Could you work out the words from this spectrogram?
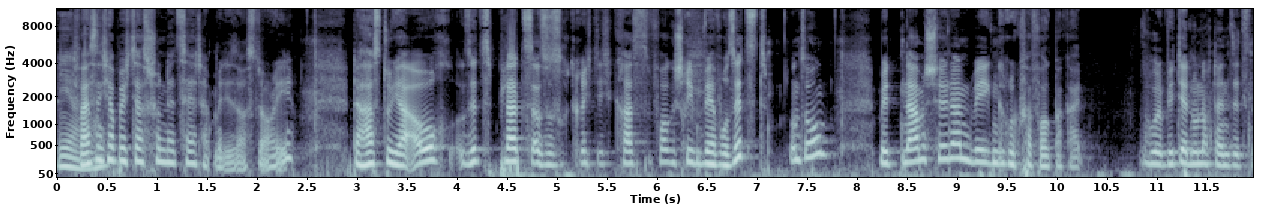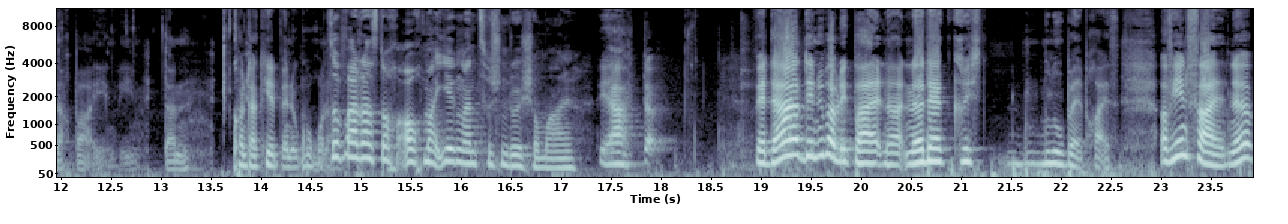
Ja. Ich weiß nicht, ob ich das schon erzählt habe mit dieser Story. Da hast du ja auch Sitzplatz, also es ist richtig krass vorgeschrieben, wer wo sitzt und so. Mit Namensschildern wegen Rückverfolgbarkeit. Wo wird ja nur noch dein Sitznachbar irgendwie dann kontaktiert, wenn du Corona So war das doch auch mal irgendwann zwischendurch schon mal. ja, da, wer da den Überblick behalten hat, ne, der kriegt einen Nobelpreis. Auf jeden Fall, ne,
